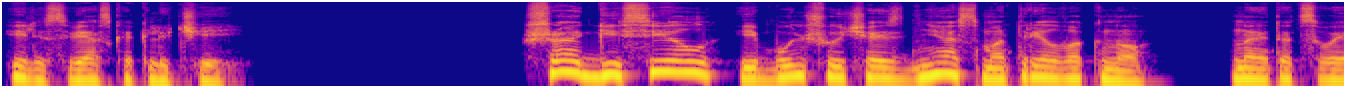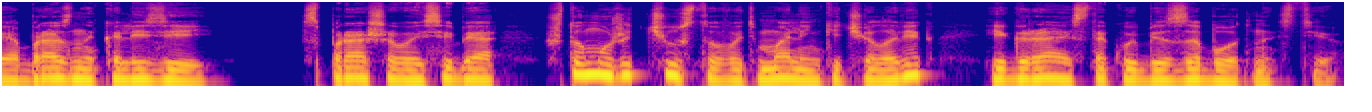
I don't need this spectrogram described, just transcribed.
или связка ключей. Шагги сел и большую часть дня смотрел в окно, на этот своеобразный колизей, спрашивая себя, что может чувствовать маленький человек, играя с такой беззаботностью.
